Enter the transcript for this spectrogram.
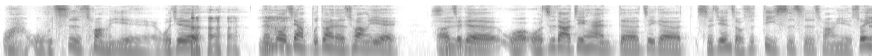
哇，五次创业，我觉得 能够这样不断的创业，呃，这个我我知道建汉的这个时间轴是第四次创业，所以。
